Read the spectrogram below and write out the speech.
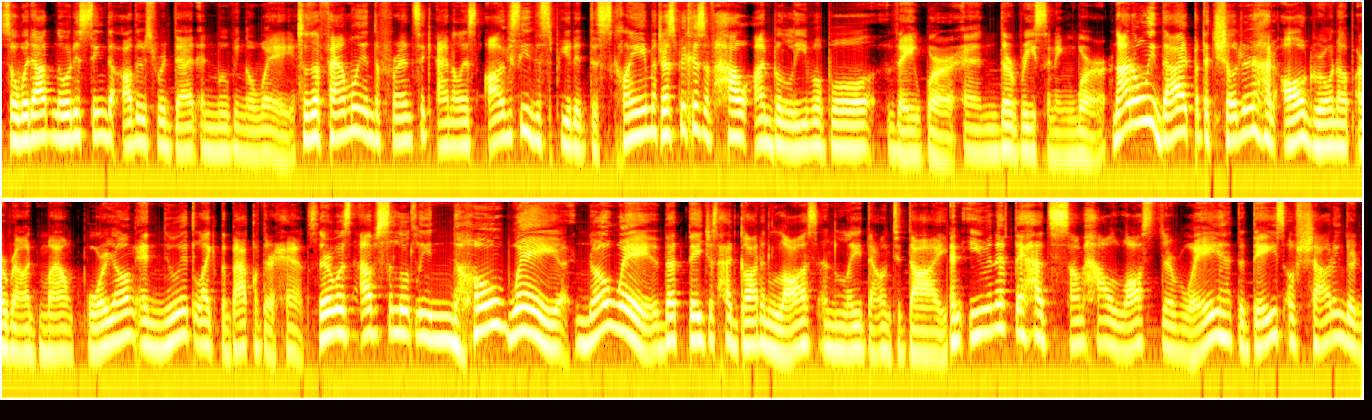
so without noticing the others were dead and moving away. So the family and the forensic analyst obviously disputed this claim just because of how unbelievable they were and their reasoning were. Not only that, but the children had all grown up around Mount Boryong and knew it like the back back of their hands. There was absolutely no way, no way that they just had gotten lost and laid down to die. And even if they had somehow lost their way, the days of shouting their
